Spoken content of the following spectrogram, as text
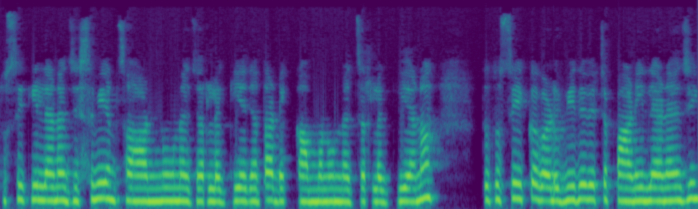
ਤੁਸੀਂ ਕੀ ਲੈਣਾ, ਜਿਸ ਵੀ ਇਨਸਾਨ ਨੂੰ ਨਜ਼ਰ ਲੱਗੀ ਹੈ ਜਾਂ ਤੁਹਾਡੇ ਕੰਮ ਨੂੰ ਨਜ਼ਰ ਲੱਗੀ ਹੈ ਨਾ, ਤਾਂ ਤੁਸੀਂ ਇੱਕ ਗੜਵੀ ਦੇ ਵਿੱਚ ਪਾਣੀ ਲੈਣਾ ਹੈ ਜੀ।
